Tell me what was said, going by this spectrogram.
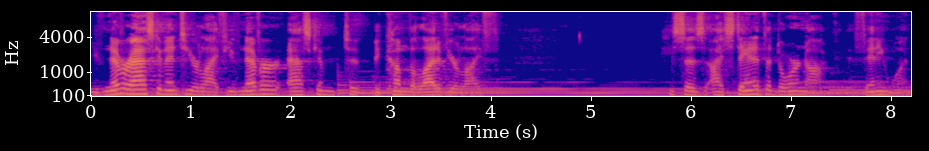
You've never asked Him into your life. You've never asked Him to become the light of your life. He says, I stand at the door and knock. If anyone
